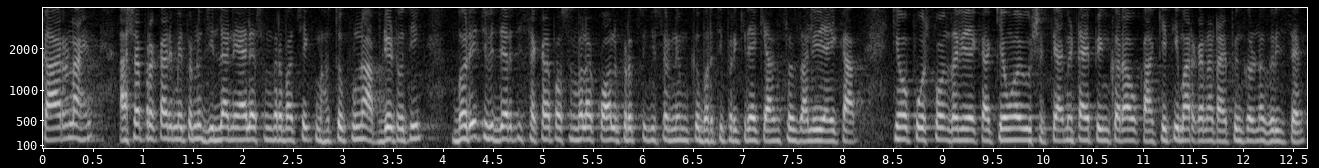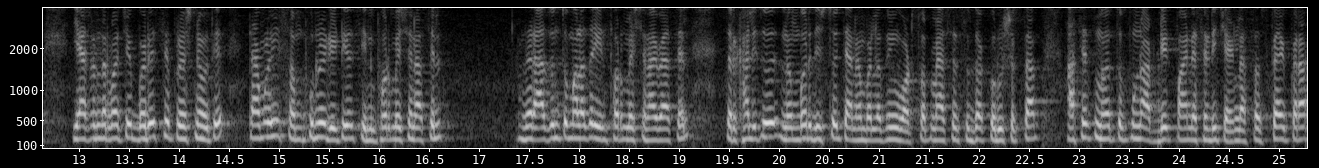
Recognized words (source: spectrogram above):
कारण आहे. अशा प्रकारे मित्रांनो जिल्हा न्यायालयासंदर्भाची एक महत्त्वपूर्ण अपडेट होती. बरेच विद्यार्थी सकाळपासून मला कॉल करत होते की सर नेमकं भरती प्रक्रिया कॅन्सल झालेली आहे का? किंवा पोस्टपोन झालेली आहे का? केव्हा येऊ शकते? आम्ही टायपिंग करावं का? किती मार्कांना टायपिंग करणं गरजेचं आहे? या संदर्भाचे बरेचसे प्रश्न होते. त्यामुळे ही संपूर्ण डिटेल्स इन्फॉर्मेशन असेल. जर अजून तुम्हाला जर इन्फॉर्मेशन हवी असेल तर खाली जो नंबर दिसतो त्या नंबरला तुम्ही व्हॉट्सअप मेसेजसुद्धा करू शकता. असेच महत्त्वपूर्ण अपडेट पाहण्यासाठी चॅनलला सबस्क्राईब करा.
